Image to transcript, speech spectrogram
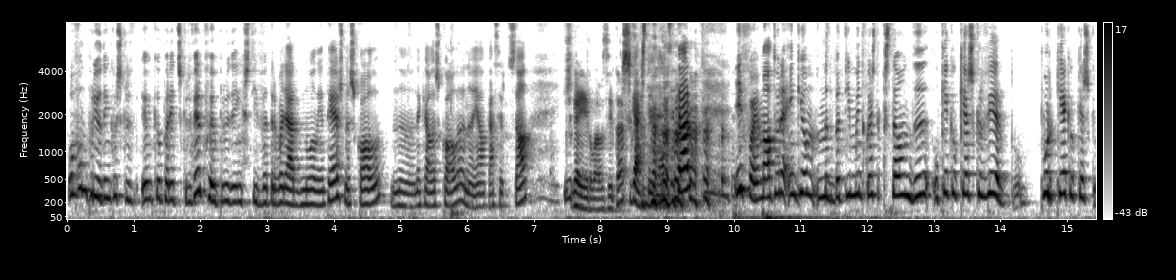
Houve um período em que, eu escrevi, em que eu parei de escrever, que foi o período em que estive a trabalhar no Alentejo, na escola, na, naquela escola, na Alcácer do Sal. Cheguei a ir lá visitar. Chegaste a ir lá visitar. e foi uma altura em que eu me debati muito com esta questão de o que é que eu quero escrever Porquê é que eu quero,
